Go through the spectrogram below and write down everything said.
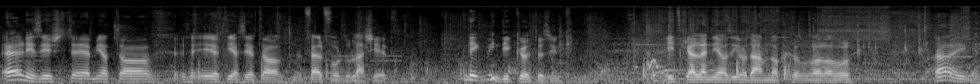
Elnézést miatt a... érti ezért a felfordulásért. Még mindig költözünk. Itt kell lennie az irodámnak valahol. Ah, igen.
